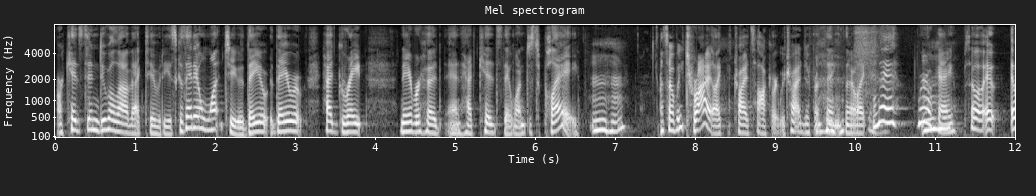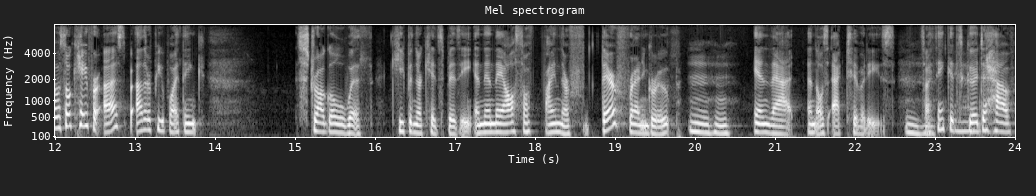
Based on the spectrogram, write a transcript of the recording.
our kids didn't do a lot of activities because they didn't want to. They they were had great neighborhood and had kids they wanted us to play. Mm-hmm. And so we tried, like tried soccer, we tried different things, and they're like, nah, we're mm-hmm. okay. So it, it was okay for us, but other people, I think, struggle with keeping their kids busy, and then they also find their their friend group mm-hmm. in that and those activities. So I mm-hmm. think it's good to have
